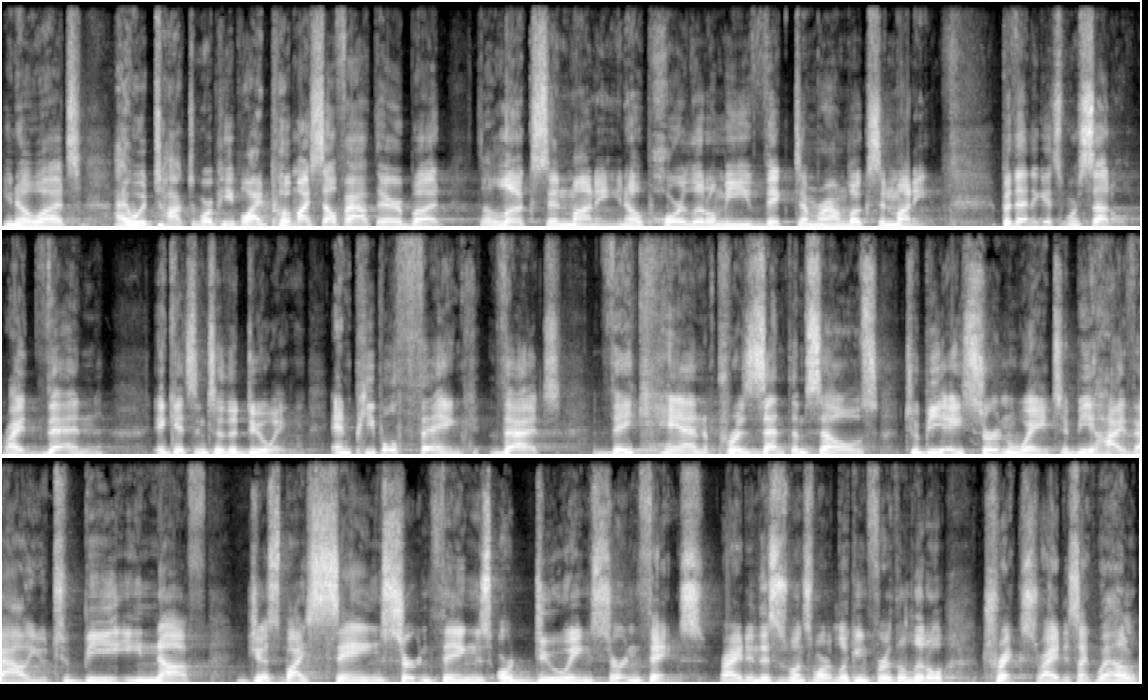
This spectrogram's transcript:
you know what? I would talk to more people. I'd put myself out there, but the looks and money, you know, poor little me, victim around looks and money. But then it gets more subtle, right? Then it gets into the doing. And people think that they can present themselves to be a certain way, to be high value, to be enough just by saying certain things or doing certain things, right? And this is once more looking for the little tricks, right? It's like, well,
